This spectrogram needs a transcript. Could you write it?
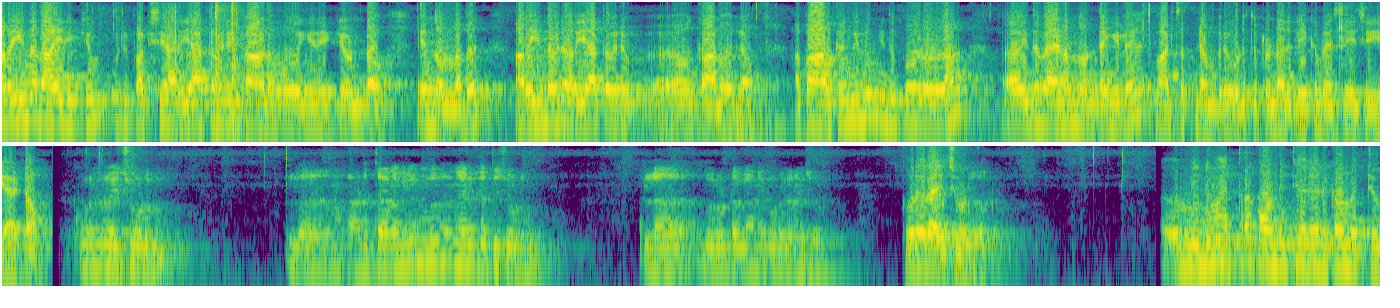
അറിയുന്നതായിരിക്കും. ഒരു പക്ഷെ അറിയാത്തവരും കാണുമോ ഇങ്ങനെയൊക്കെ ഉണ്ടോ എന്നുള്ളത് അറിയുന്നവരും അറിയാത്തവരും കാണുമല്ലോ. അപ്പൊ ആർക്കെങ്കിലും ഇതുപോലുള്ള ഇത് ഇത് വേണമെന്നുണ്ടെങ്കിൽ വാട്സപ്പ് നമ്പർ കൊടുത്തിട്ടുണ്ട്. അതിലേക്ക് മെസ്സേജ് ചെയ്യാം കേട്ടോ. അയച്ചു കൊടുക്കും. അല്ല അടുത്താണെങ്കിൽ നമ്മൾ നേരിട്ട് എത്തിച്ചു കൊടുക്കും. അല്ലാതെ ദൂരോട്ടൊക്കെ ആണെങ്കിൽ കൊറിയർ അയച്ചു കൊടുക്കും. കൊറിയർ അയച്ചു കൊടുക്കും. മിനിമം എത്ര ക്വാണ്ടിറ്റി വരെ എടുക്കാൻ പറ്റും?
